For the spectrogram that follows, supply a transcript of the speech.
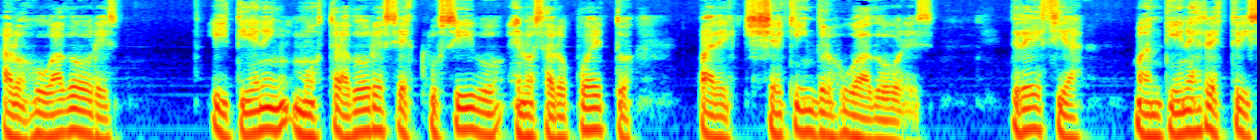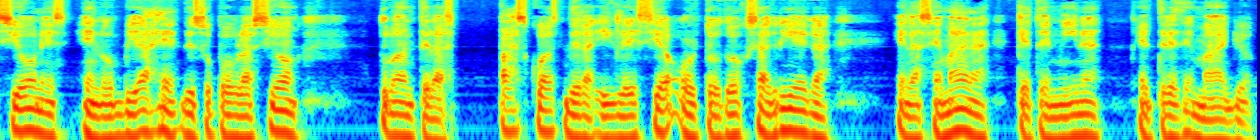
a los jugadores y tienen mostradores exclusivos en los aeropuertos para el check-in de los jugadores. Grecia mantiene restricciones en los viajes de su población durante las Pascuas de la Iglesia Ortodoxa griega en la semana que termina el 3 de mayo,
